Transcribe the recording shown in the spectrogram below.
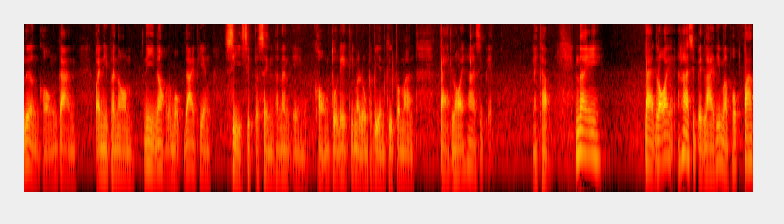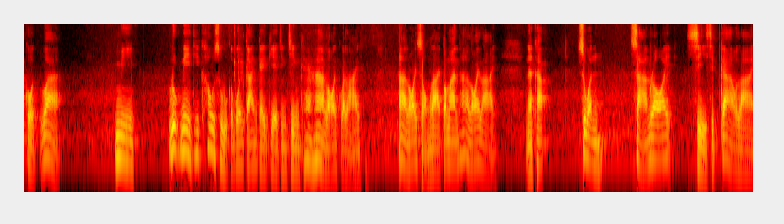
เรื่องของการปณิประนอมหนี้นอกระบบได้เพียง 40%เท่านั้นเองของตัวเลขที่มาลงทะเบียนคือประมาณ 851 นะครับ ใน 851 รายที่มาพบปรากฏว่ามีลูกหนี้ที่เข้าสู่กระบวนการไกลเกลี่ยจริง ๆ แค่ 500 กว่าราย 502รายประมาณ 500รายนะครับ ส่วน 349ราย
